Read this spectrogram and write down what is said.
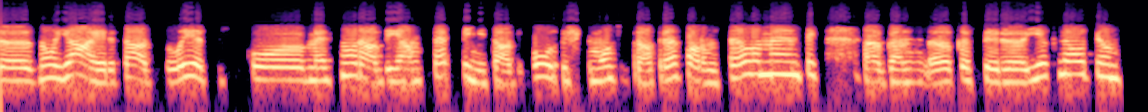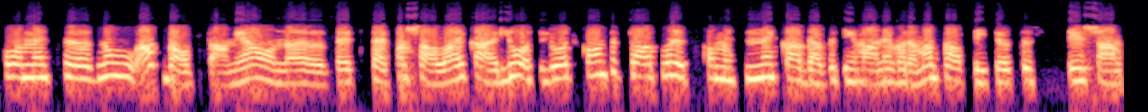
uh, nu jā, ir tādas lietas, ko mēs norādījām septiņi tādi būtiski, mūsuprāt, reformas elementi, gan, kas ir iekļauti un ko mēs, nu, atbalstām, ja, un, bet tā pašā laikā ir ļoti, ļoti konceptuāls lietas, ko mēs nekādā gadījumā nevaram atbalstīt, jo tas tiešām,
